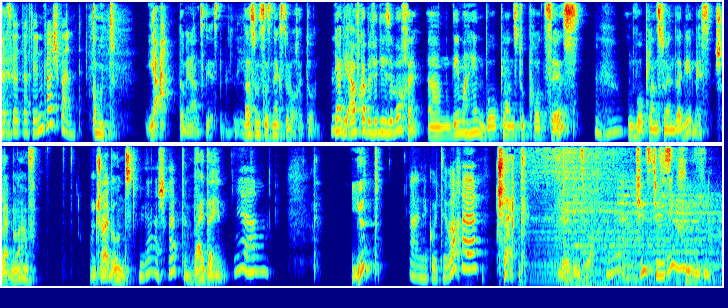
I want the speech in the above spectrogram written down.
Das wird auf jeden Fall spannend. Gut. Ja, Dominanzgesten. Lass uns das nächste Woche tun. Ja, die Aufgabe für diese Woche. Ähm, geh mal hin. Wo planst du Prozess Mhm. und wo planst du Endergebnis? Schreib mal auf. Und schreibe uns. Ja, schreibt uns. Weiterhin. Ja. Jut. Eine gute Woche. Check für diese Woche. Ja. Tschüss, tschüss. Tschüss.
